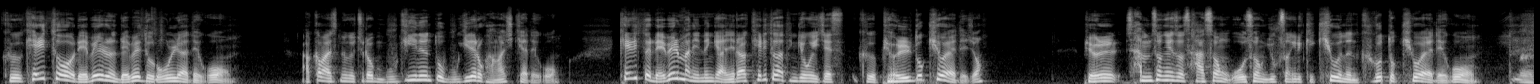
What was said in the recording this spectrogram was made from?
그 캐릭터 레벨은 레벨대로 올려야 되고 아까 말씀드린 것처럼 무기는 또 무기대로 강화시켜야 되고 캐릭터 레벨만 있는 게 아니라 캐릭터 같은 경우에 이제 그 별도 키워야 되죠. 별 3성에서 4성, 5성, 6성 이렇게 키우는 그것도 키워야 되고 네.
